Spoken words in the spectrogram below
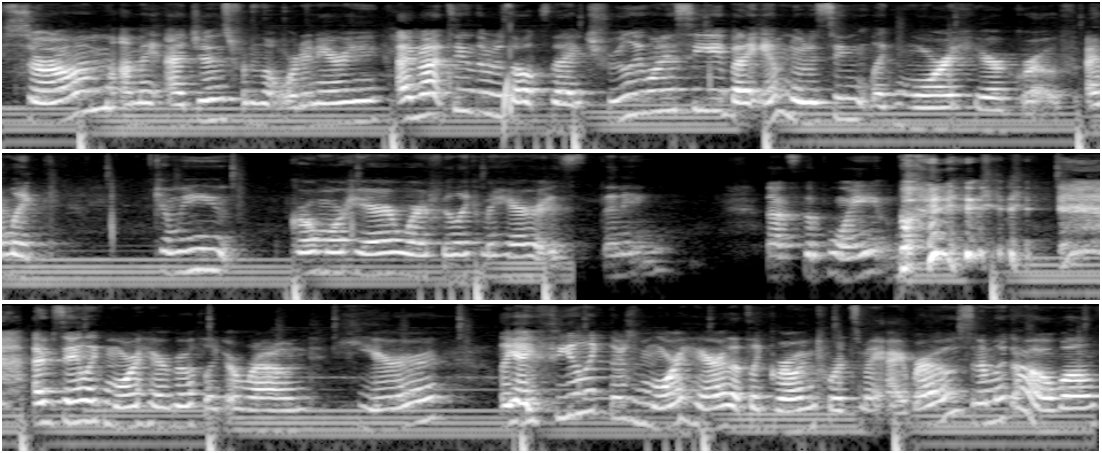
serum on my edges from The Ordinary. I'm not seeing the results that I truly want to see, but I am noticing like more hair growth. I'm like, can we grow more hair where I feel like my hair is thinning? That's the point, but I'm saying like more hair growth like around here. Like I feel like there's more hair that's like growing towards my eyebrows and I'm like, oh, well,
